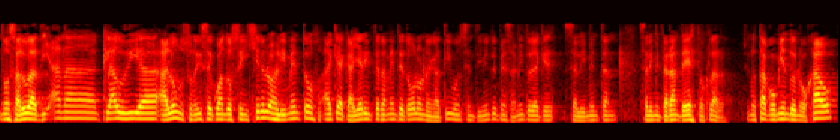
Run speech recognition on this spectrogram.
Nos saluda Diana Claudia Alonso, nos dice, cuando se ingieren los alimentos hay que acallar internamente todo lo negativo en sentimiento y pensamiento, ya que se alimentan, se alimentarán de esto, claro. Si uno está comiendo enojado,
